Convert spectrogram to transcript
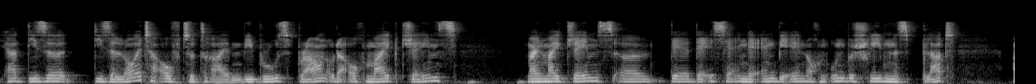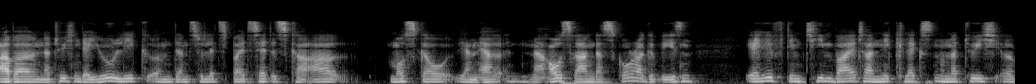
ja, diese, diese Leute aufzutreiben, wie Bruce Brown oder auch Mike James. Mein Mike James, äh, der, der ist ja in der NBA noch ein unbeschriebenes Blatt, aber natürlich in der Euroleague, ähm, dann zuletzt bei ZSKA Moskau ja ein, her ein herausragender Scorer gewesen. Er hilft dem Team weiter, Nick Claxton und natürlich äh,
